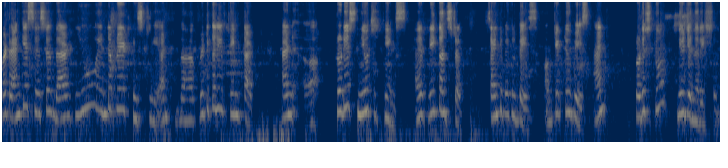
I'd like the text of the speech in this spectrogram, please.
But Ranke says that you interpret history and uh, critically think that and uh, produce new things and reconstruct scientific base, objective base, and produce to new generation.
